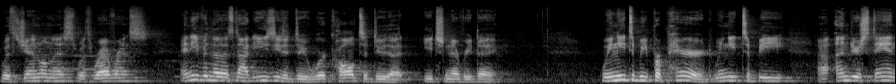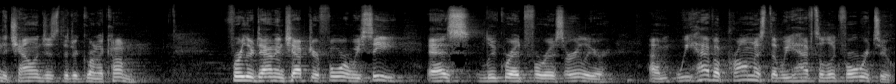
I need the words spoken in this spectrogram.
with gentleness, with reverence. And even though it's not easy to do, we're called to do that each and every day. We need to be prepared. We need to be uh, understand the challenges that are going to come. Further down in chapter 4, we see, as Luke read for us earlier, um, we have a promise that we have to look forward to.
